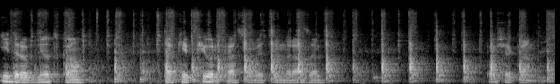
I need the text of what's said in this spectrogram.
i drobniutko takie piórka sobie tym razem posiekamy.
